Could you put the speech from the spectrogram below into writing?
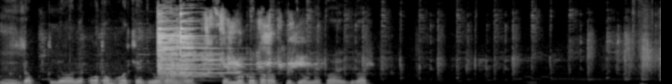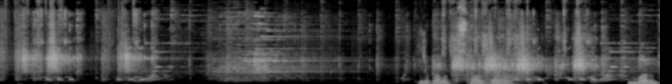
iyi yaptı yani. Adam hak ediyor bence. Sonuna kadar açıyorum arkadaşlar. Bir bana düşmez değil mi? Umarım.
